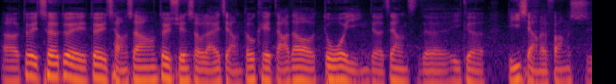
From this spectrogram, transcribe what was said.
呃，对车队、对厂商、对选手来讲，都可以达到多赢的这样子的一个理想的方式？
